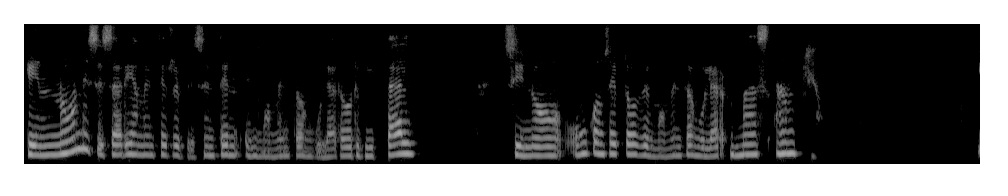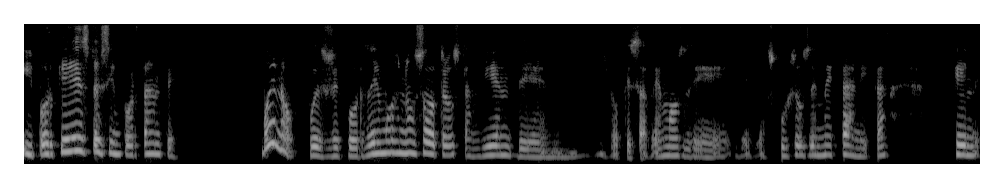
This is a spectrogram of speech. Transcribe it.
que no necesariamente representen el momento angular orbital, sino un concepto de momento angular más amplio. ¿Y por qué esto es importante? Bueno, pues recordemos nosotros también de lo que sabemos de, los cursos de mecánica, que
